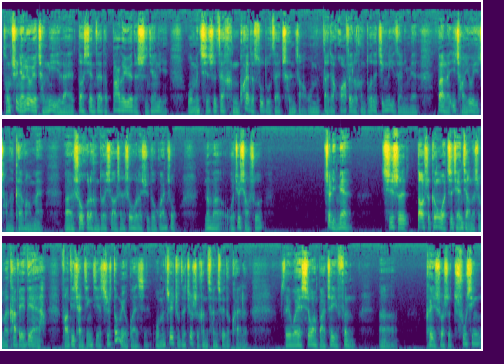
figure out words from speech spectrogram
从去年六月成立以来到现在的八个月的时间里，我们其实在很快的速度在成长。我们大家花费了很多的精力在里面，办了一场又一场的开放麦，呃，收获了很多笑声，收获了许多观众。那么，我就想说。这里面其实倒是跟我之前讲的什么咖啡店啊、房地产经济其实都没有关系。我们追逐的就是很纯粹的快乐，所以我也希望把这一份呃可以说是初心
